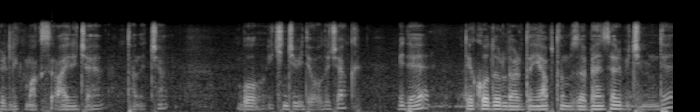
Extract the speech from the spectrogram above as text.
birlik max'ı ayrıca tanıtacağım. Bu ikinci video olacak. Bir de decoder'larda yaptığımıza benzer biçimde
